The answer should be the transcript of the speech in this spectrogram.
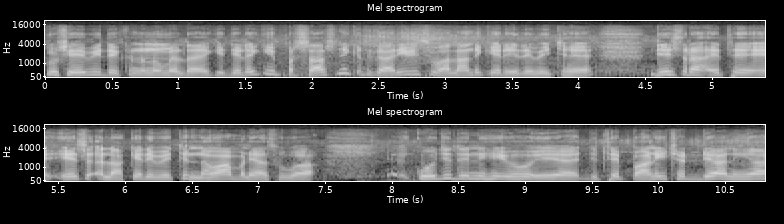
ਕੁਝ ਇਹ ਵੀ ਦੇਖਣ ਨੂੰ ਮਿਲਦਾ ਹੈ ਕਿ ਜਿਹੜੇ ਕਿ ਪ੍ਰਸ਼ਾਸਨਿਕ ਅਧਿਕਾਰੀ ਵੀ ਸਵਾਲਾਂ ਦੇ ਘੇਰੇ ਦੇ ਵਿੱਚ ਹੈ, ਜਿਸ ਤਰ੍ਹਾਂ ਇੱਥੇ ਇਸ ਇਲਾਕੇ ਦੇ ਵਿੱਚ ਨਵਾਂ ਬਣਿਆ ਸੂਆ ਕੁਝ ਦਿਨ ਹੀ ਹੋਏ ਆ ਜਿੱਥੇ ਪਾਣੀ ਛੱਡਿਆ ਨਹੀਂ ਆ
